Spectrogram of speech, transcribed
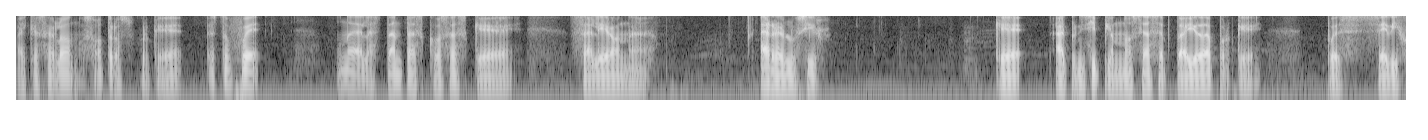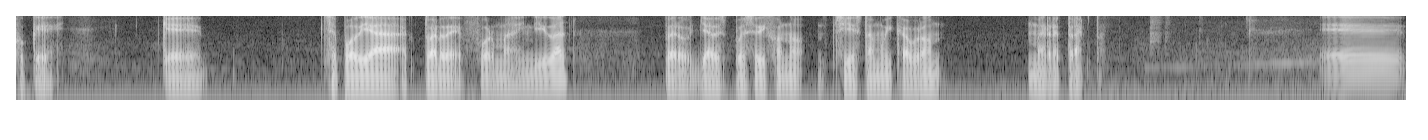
Hay que hacerlo nosotros, porque esto fue una de las tantas cosas que salieron a, a relucir. Que al principio no se aceptó ayuda porque pues se dijo que, que se podía actuar de forma individual. Pero ya después se dijo, no, si está muy cabrón, me retracto. Eh,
